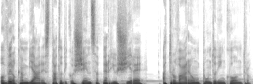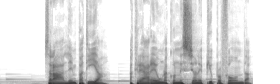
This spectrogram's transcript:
ovvero cambiare stato di coscienza per riuscire a trovare un punto di incontro. Sarà l'empatia a creare una connessione più profonda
